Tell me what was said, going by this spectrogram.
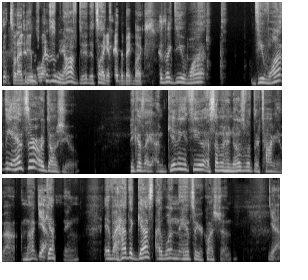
That's what I It do. Boy. pisses me off, dude. It's like I get paid the big bucks. it's like, do you want do you want the answer or don't you? Because I, I'm giving it to you as someone who knows what they're talking about. I'm not Yeah. guessing. If I had to guess, I wouldn't answer your question. Yeah.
